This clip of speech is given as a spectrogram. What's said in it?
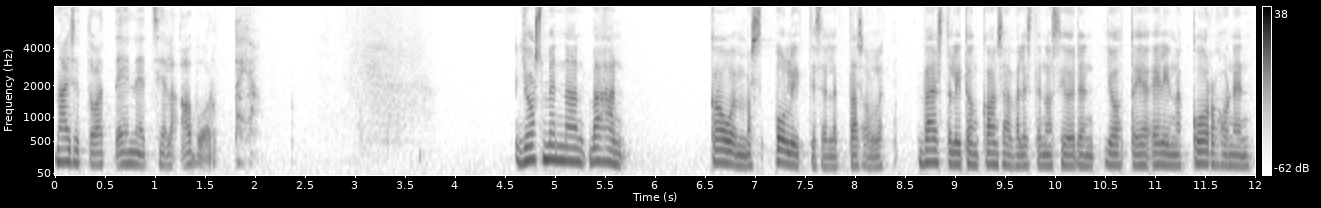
naiset ovat tehneet siellä abortteja. Jos mennään vähän kauemmas poliittiselle tasolle, Väestöliiton kansainvälisten asioiden johtaja Elina Korhonen.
